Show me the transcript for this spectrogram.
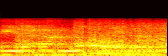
Yeah, I know it.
